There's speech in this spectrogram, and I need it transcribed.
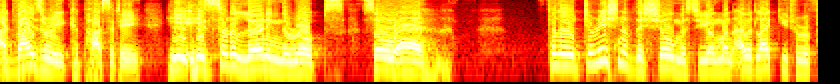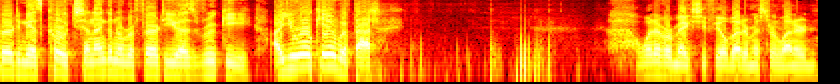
advisory capacity. He, he's sort of learning the ropes. So, uh, for the duration of this show, Mr. Youngman, I would like you to refer to me as coach, and I'm going to refer to you as rookie. Are you okay with that? Whatever makes you feel better, Mr. Leonard.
